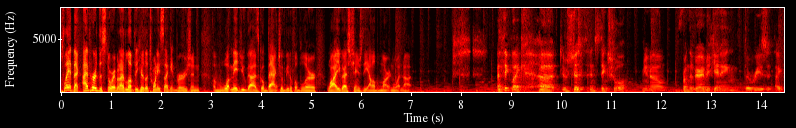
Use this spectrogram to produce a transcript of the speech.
play it back. I've heard the story, but I'd love to hear the 20 second version of what made you guys go back to a beautiful blur, why you guys changed the album art and whatnot. I think like uh, it was just instinctual, you know, from the very beginning. The reason, like,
